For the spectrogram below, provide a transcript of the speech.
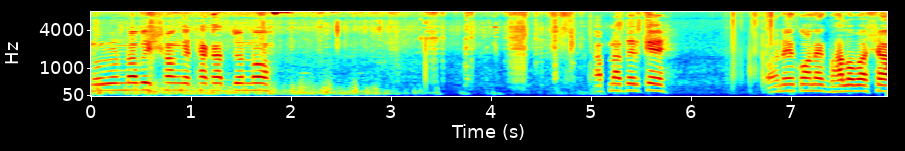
নুরুন নবীর সঙ্গে থাকার জন্য আপনাদেরকে অনেক অনেক ভালোবাসা।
